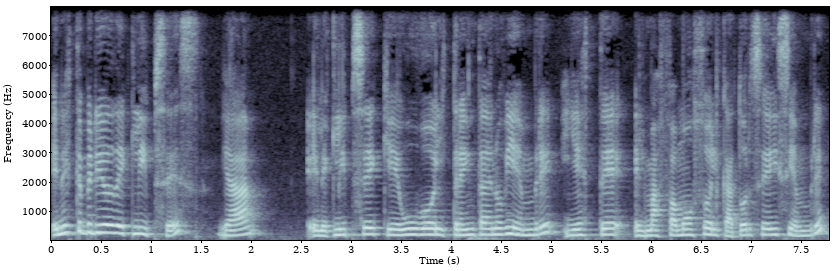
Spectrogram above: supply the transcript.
En este periodo de eclipses, ya el eclipse que hubo el 30 de noviembre y este, el más famoso, el 14 de diciembre,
